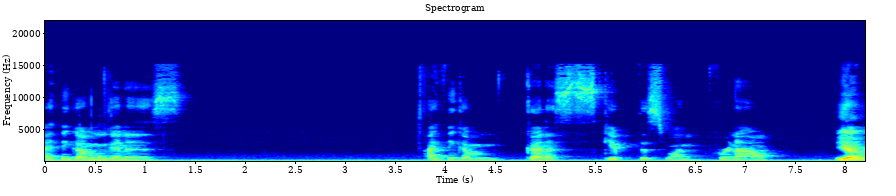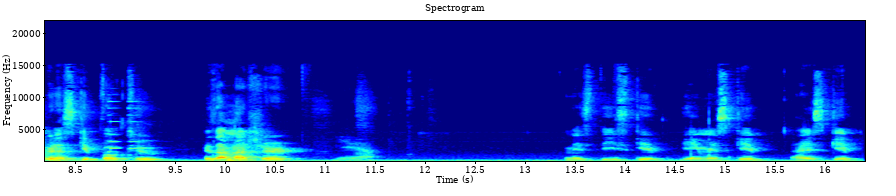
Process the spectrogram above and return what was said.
I think I'm gonna. s- I think I'm gonna skip this one for now. Yeah, I'm gonna skip vote two. Because I'm not sure. Yeah. Misty skip, Gamer skip, I skip.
